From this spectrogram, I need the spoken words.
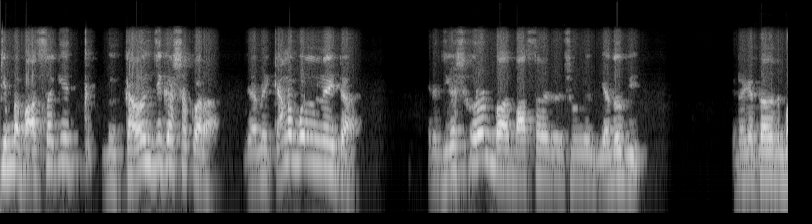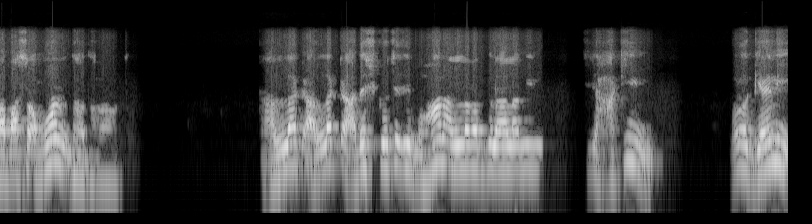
কিংবা বাদশাকে কারণ জিজ্ঞাসা করা যে আপনি কেন বললেন এটা এটা জিজ্ঞাসা করুন বা বাচ্চাদের সঙ্গে ইয়াদবি। এটাকে তাদের বা বাচ্চা অপমান ধরা হতো। আল্লাহকে আল্লাহ একটা আদেশ করেছে যে মহান আল্লাহ রাব্বুল আলমী যে হাকিম, বড় জ্ঞানী,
